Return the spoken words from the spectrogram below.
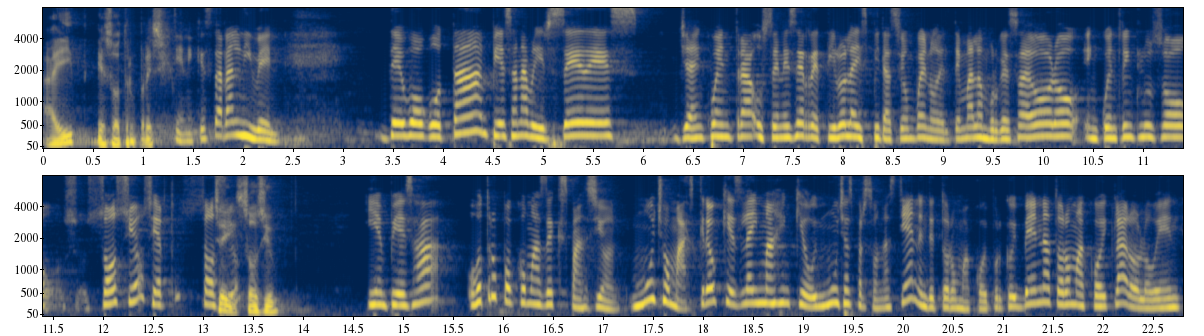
Ahí es otro precio. Tiene que estar al nivel. De Bogotá empiezan a abrir sedes, ya encuentra usted en ese retiro la inspiración, bueno, del tema de la hamburguesa de oro, encuentra incluso socio, ¿cierto? Socio. Sí, socio. Y empieza otro poco más de expansión, mucho más. Creo que es la imagen que hoy muchas personas tienen de Toro Macoy, porque hoy ven a Toro Macoy, claro, lo ven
